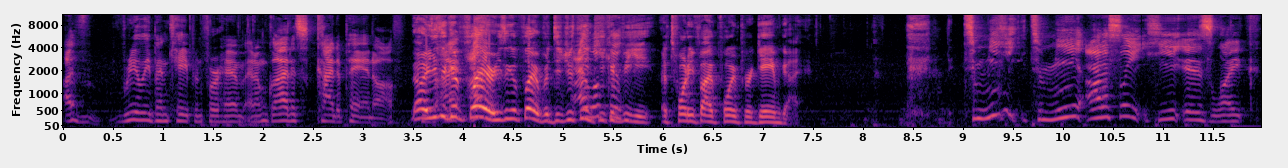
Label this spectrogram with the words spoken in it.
i've really been caping for him and i'm glad it's kind of paying off. No he's a good I, player I, he's a good player but did you think he could be a 25 point per game guy? To me to me honestly he is like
